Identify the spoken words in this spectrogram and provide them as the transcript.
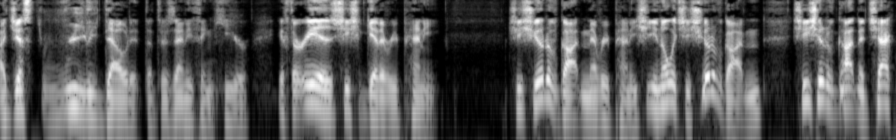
I just really doubt it that there's anything here. If there is, she should get every penny. She should have gotten every penny. She, you know what she should have gotten? She should have gotten a check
